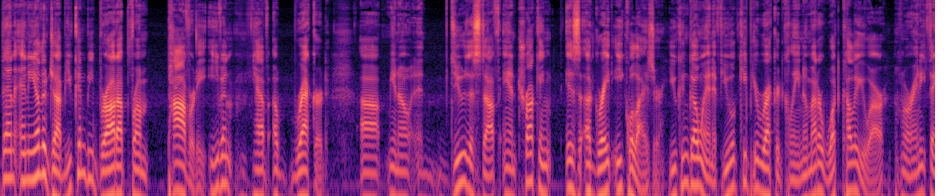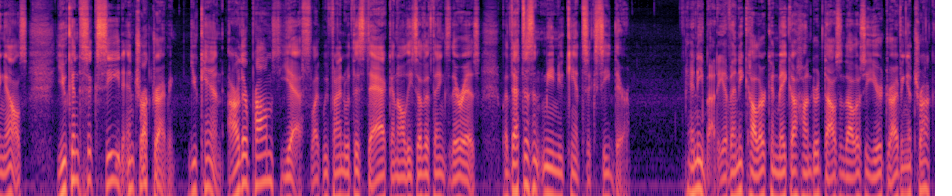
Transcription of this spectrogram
than any other job. You can be brought up from poverty, even have a record, uh, you know, do the stuff, and trucking is a great equalizer. You can go in, if you will keep your record clean, no matter what color you are or anything else, you can succeed in truck driving. You can. Are there problems? Yes. Like we find with this DAC and all these other things, there is. But that doesn't mean you can't succeed there. Anybody of any color can make a $100,000 a year driving a truck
